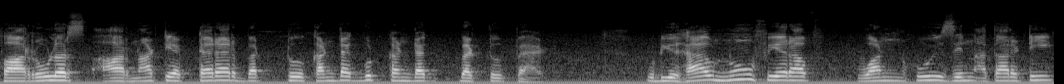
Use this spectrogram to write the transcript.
For rulers are not a terror but to conduct good conduct but to bad. Would you have no fear of one who is in authority?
